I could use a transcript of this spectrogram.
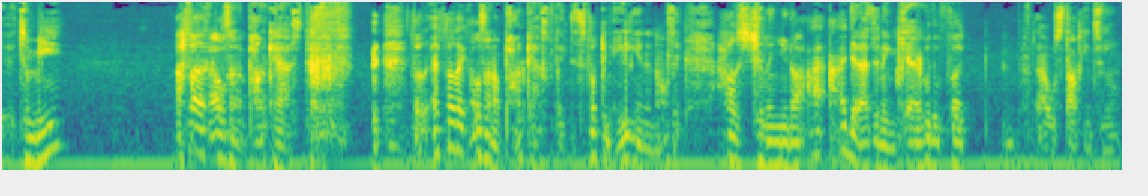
it, to me, I felt like I was on a podcast. but I felt like I was on a podcast with like this fucking alien, and I was like, I was chilling, you know. I, I did, I didn't care who the fuck I was talking to.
